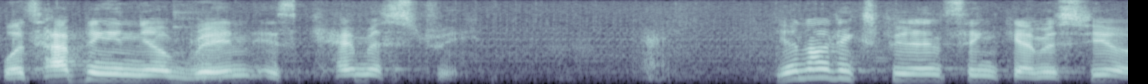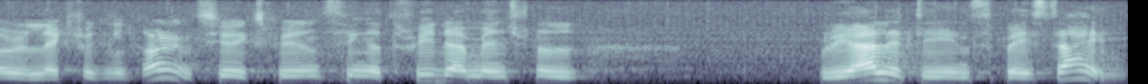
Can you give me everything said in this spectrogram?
What's happening in your brain is chemistry. You're not experiencing chemistry or electrical currents. You're experiencing a three-dimensional reality in space-time.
